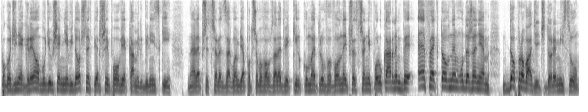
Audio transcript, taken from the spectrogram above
Po godzinie gry obudził się niewidoczny w pierwszej połowie Kamil Biliński. Najlepszy strzelec Zagłębia potrzebował zaledwie kilku metrów wolnej przestrzeni w polu karnym, by efektownym uderzeniem doprowadzić do remisu.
